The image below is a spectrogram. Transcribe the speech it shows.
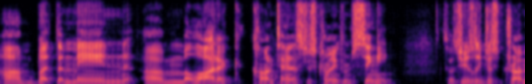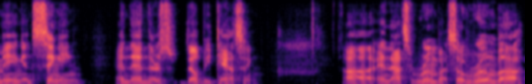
um, but the main uh, melodic content is just coming from singing. So it's usually just drumming and singing, and then there's there'll be dancing, uh, and that's rumba. So rumba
